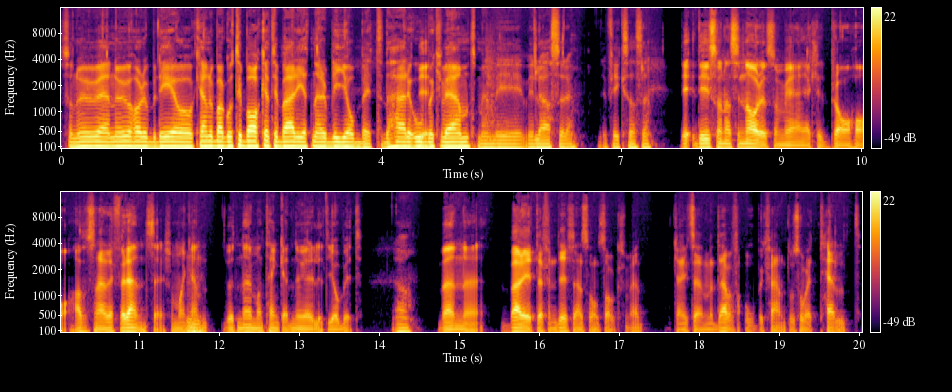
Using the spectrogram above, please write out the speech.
Så nu, eh, nu har du det och kan du bara gå tillbaka till berget när det blir jobbigt. Det här är obekvämt men vi, vi löser det. Det fixar sig. Det, det är sådana scenarier som är jäkligt bra att ha. Alltså sådana referenser som man kan, mm. du vet när man tänker att nu är det lite jobbigt. Ja. Men eh, berget är definitivt en sån sak som jag kan inte säga, men det här var fan obekvämt. Och så var ett tält,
